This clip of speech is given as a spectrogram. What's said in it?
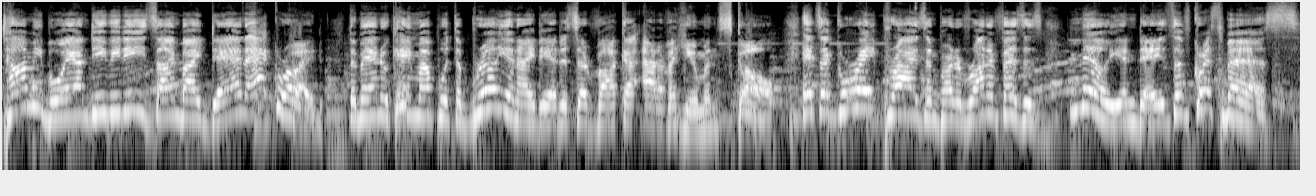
Tommy Boy on DVD, signed by Dan Aykroyd, the man who came up with the brilliant idea to serve vodka out of a human skull. It's a great prize and part of Ron and Fez's Million Days of Christmas.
